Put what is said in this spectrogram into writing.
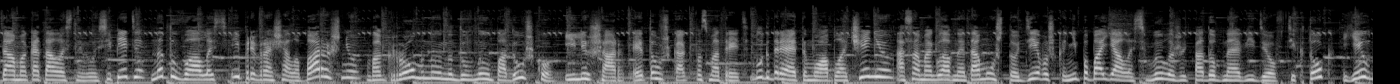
дама каталась на велосипеде, надувалась и превращала барышню в огромную надувную подушку или шар. Это уж как посмотреть. Благодаря этому облачению, а самое главное тому, что девушка не побоялась выложить подобное видео в ТикТок, ей удалось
